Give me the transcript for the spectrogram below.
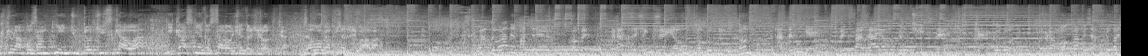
która po zamknięciu dociskała i gaz nie dostawał się do środka. Załoga przeżywała. Składowane materiały wybuchowe raz, się grzeją, mogą wybuchnąć, a drugie wytwarzają truciznę ciarkowodu, która mogłaby zatruwać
